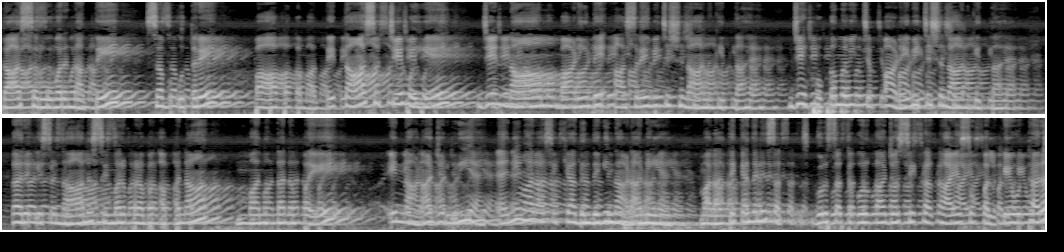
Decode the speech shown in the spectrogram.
ਦਾਸ ਸਰੋਵਰ ਨਾਤੇ ਸਭ ਉਤਰੇ, ਪਾਪ ਕਮਾਤੇ। ਤਾਂ ਸੁੱਚੇ ਹੋਈਏ, ਜੇ ਨਾਮ ਬਾਣੀ ਦੇ ਆਸਰੇ ਵਿੱਚ ਇਸ਼ਨਾਨ ਕੀਤਾ ਹੈ, ਜੇ ਹੁਕਮ ਵਿੱਚ ਪਹਾੜੇ ਵਿੱਚ ਇਸ਼ਨਾਨ ਕੀਤਾ ਹੈ। ਕਰ ਇਸਨਾਨ ਸਿਮਰ ਪ੍ਰਭ ਆਪਣਾ, ਮਨ ਤਨ ਭਏ ਇਹ ਨਾਣਾ ਜ਼ਰੂਰੀ ਹੈ। ਐ ਨਹੀਂ ਮਹਾਰਾਜ ਸਿੱਖਿਆ ਦਿੰਦੇ ਕਿ ਨਾਣਾ ਨਹੀਂ ਹੈ। ਮਹਾਰਾਜ ਤੇ ਕਹਿੰਦੇ ਨੇ ਗੁਰ ਸਤਗੁਰ ਕਾ ਜੋ ਸਿੱਖ ਖਾਏ ਸੋ ਭਲਕੇ ਉਠਰ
